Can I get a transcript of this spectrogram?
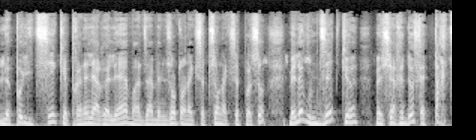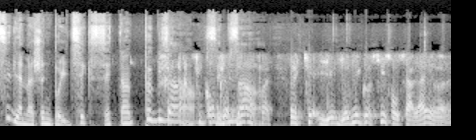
le politique prenait la relève en disant, ben nous autres, on accepte ça, on n'accepte pas ça. Mais là, vous me dites que M. Arruda fait partie de la machine politique. C'est un peu bizarre. C'est bizarre. Euh, il a négocié son salaire euh,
